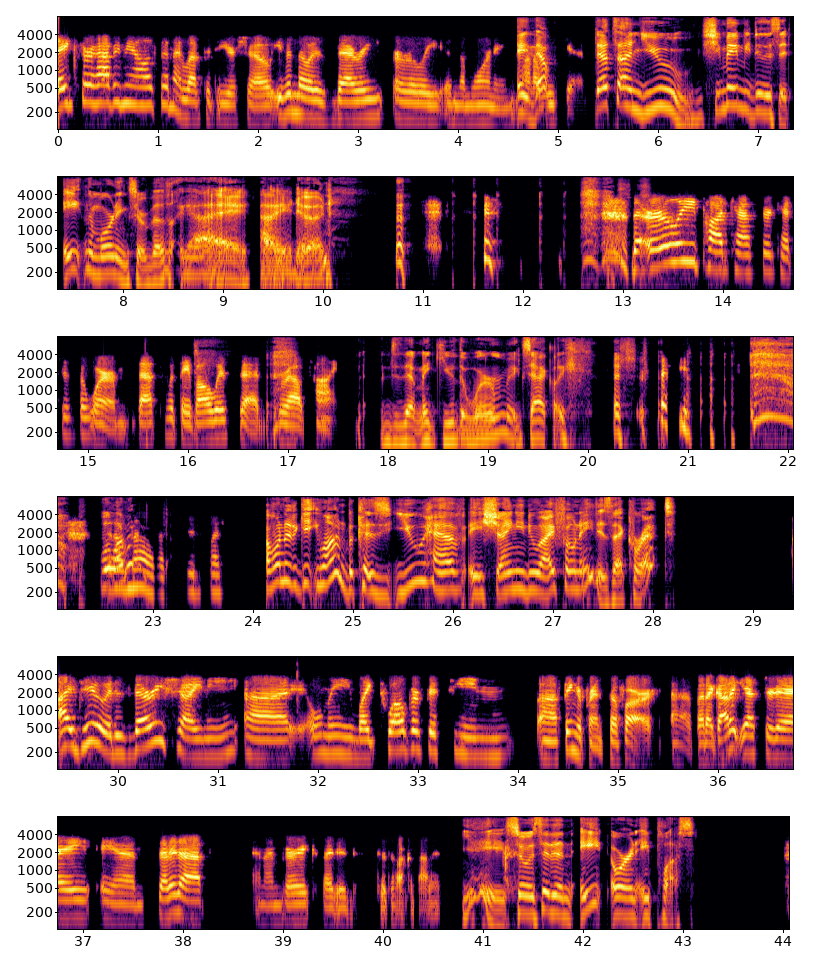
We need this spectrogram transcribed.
Thanks for having me, Allison. I love to do your show, even though it is very early in the morning hey, on that, a weekend. That's on you. She made me do this at eight in the morning, so we're like, "Hey, how are you doing?" the early podcaster catches the worm. That's what they've always said throughout time. Did that make you the worm? Exactly. well, I don't I, know. That's a good question. I wanted to get you on because you have a shiny new iPhone 8. Is that correct? I do. It is very shiny. Uh, only like 12 or 15 uh, fingerprints so far. Uh, but I got it yesterday and set it up, and I'm very excited to talk about it. Yay. So is it an 8 or an 8 plus?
